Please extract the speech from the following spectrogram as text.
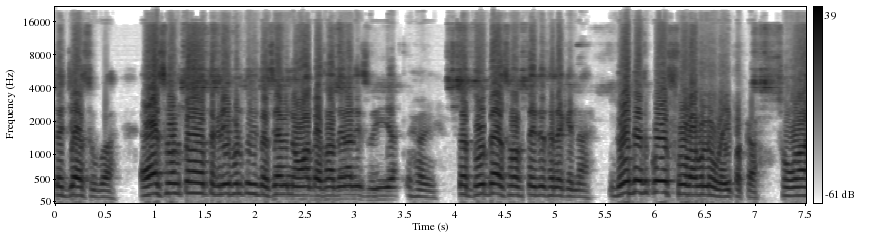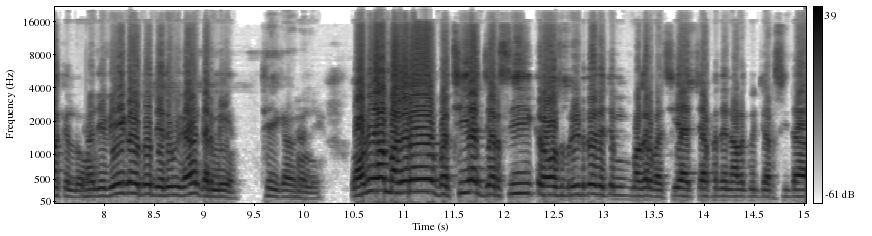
ਤੀਜਾ ਸੂਬਾ। ਇਸ ਵਕਤ ਤਕਰੀਬਨ ਤੁਸੀਂ ਦੱਸਿਆ ਵੀ 9-10 ਦਿਨਾਂ ਦੀ ਸੂਈ ਆ। ਹਾਂਜੀ। ਤਾਂ ਦੁੱਧ ਇਸ ਵਕਤ ਇਹਦੇ ਥੱਲੇ ਕਿੰਨਾ? ਦੁੱਧ ਦੇ ਕੋਲ 16 ਕਿਲੋ ਜੀ ਪੱਕਾ। 16 ਕਿਲੋ। ਹਾਂਜੀ 20 ਕਿਲੋ ਦੁੱਧ ਦੇ ਦੂਗੀ ਗਰਮੀ ਆ। ਠੀਕ ਆ ਹਾਂਜੀ। ਲਓ ਵੀ ਆ ਮਗਰ ਬੱਚੀ ਆ ਜਰਸੀ ਕ੍ਰਾਸ ਬਰੀਡ ਦੇ ਵਿੱਚ ਮਗਰ ਬੱਚੀ ਆ ਐਚਐਫ ਦੇ ਨਾਲ ਕੋਈ ਜਰਸੀ ਦਾ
